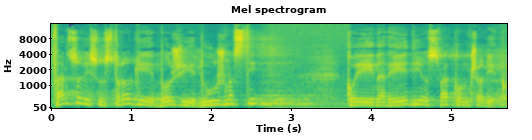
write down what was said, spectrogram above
Farzovi su stroge Božije dužnosti koje je naredio svakom čovjeku.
